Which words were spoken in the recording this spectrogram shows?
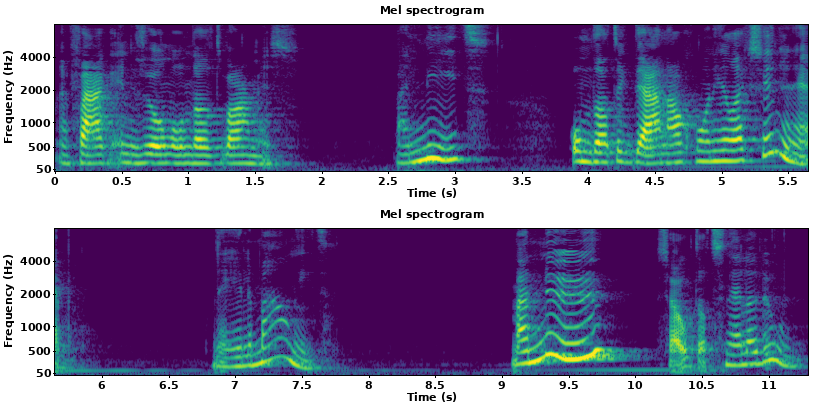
En vaak in de zomer omdat het warm is. Maar niet omdat ik daar nou gewoon heel erg zin in heb. Nee, helemaal niet. Maar nu zou ik dat sneller doen.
